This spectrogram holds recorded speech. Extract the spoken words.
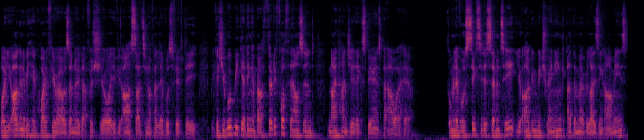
but you are going to be here quite a few hours, I know that for sure, if you are starting off at levels 50, because you will be getting about 34,900 experience per hour here. From levels 60 to 70, you are going to be training at the Mobilizing Armies.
